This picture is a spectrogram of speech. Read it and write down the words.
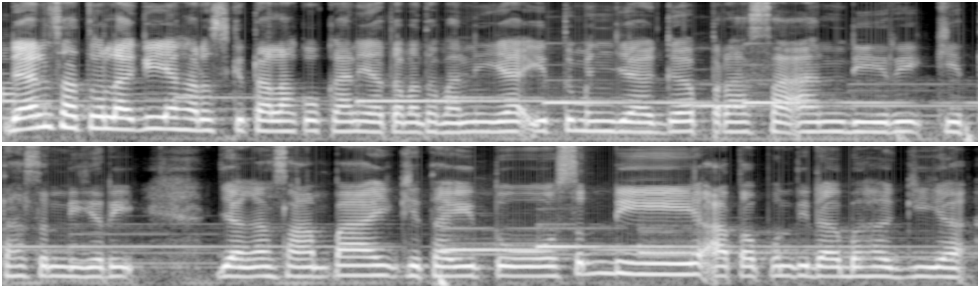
Dan satu lagi yang harus kita lakukan ya teman-teman yaitu menjaga perasaan diri kita sendiri. Jangan sampai kita itu sedih ataupun tidak bahagia.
